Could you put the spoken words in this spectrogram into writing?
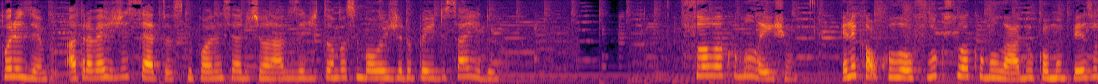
Por exemplo, através de setas que podem ser adicionadas editando a simbologia do PI de saída. Flow Accumulation. Ele calcula o fluxo acumulado como o peso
